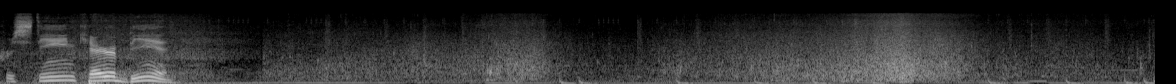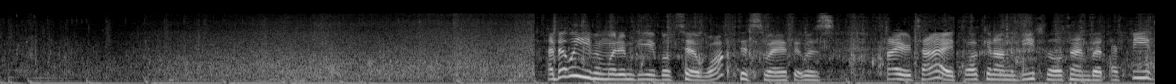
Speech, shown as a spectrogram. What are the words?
Pristine Caribbean. I bet we even wouldn't be able to walk this way if it was higher tide, walking on the beach the whole time, but our feet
